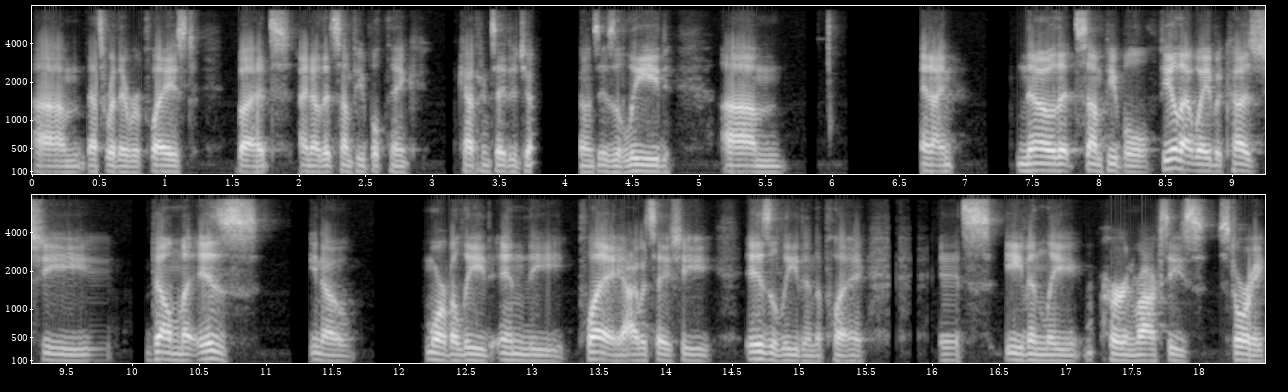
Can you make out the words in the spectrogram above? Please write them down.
Um, that's where they were placed. But I know that some people think Catherine Zeta-Jones is a lead, um, and I know that some people feel that way because she Velma is, you know, more of a lead in the play. I would say she is a lead in the play. It's evenly her and Roxie's story.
